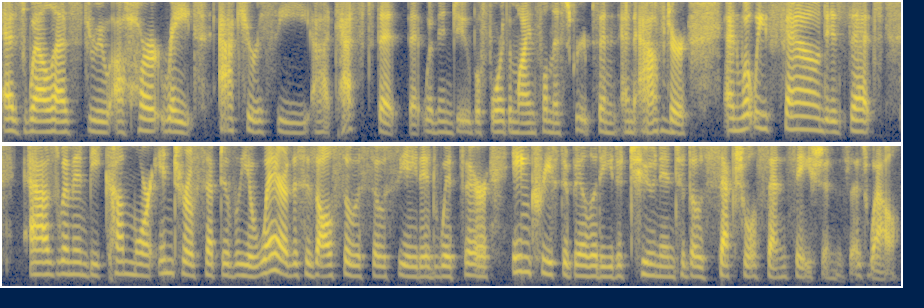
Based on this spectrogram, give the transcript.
as well as through a heart rate accuracy uh, test that, that women do before the mindfulness groups and, and after. Mm-hmm. And what we've found is that as women become more interoceptively aware, this is also associated with their increased ability to tune into those sexual sensations as well.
